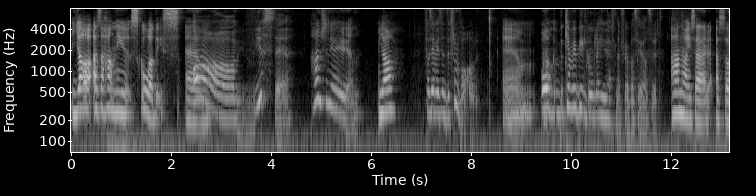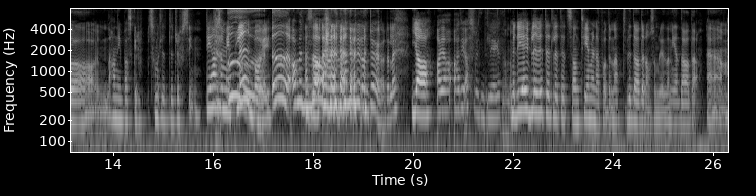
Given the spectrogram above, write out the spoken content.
Ja, alltså han är ju skådis. Ehm, Ah, just det. Han känner jag ju igen. Ja. Fast jag vet inte från var. ehm, Och kan vi bildgoogla Hugh Hefner för jag bara se hur han ser ut? Han har ju så här, alltså, han är ju bara skrupp, som ett litet russin. Det är han som är Playboy. Uh, ja men Alltså- alltså... han är redan död eller? Ja, Ja, jag hade ju absolut inte legat med honom. men det har ju blivit ett litet sånt tema i den här podden att vi dödar de som redan är döda. Um,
